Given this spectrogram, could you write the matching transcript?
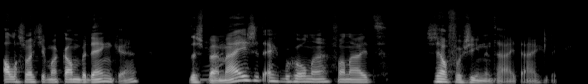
alles wat je maar kan bedenken. Dus bij mij is het echt begonnen vanuit zelfvoorzienendheid eigenlijk.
